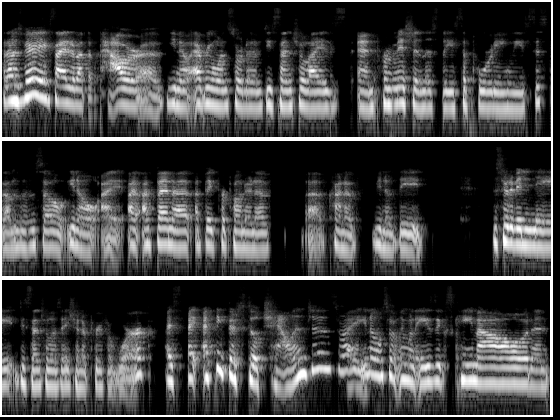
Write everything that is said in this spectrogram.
And I was very excited about the power of you know everyone sort of decentralized and permissionlessly supporting these systems. And so you know I, I have been a, a big proponent of uh, kind of you know the the sort of innate decentralization of proof of work. I, I, I think there's still challenges, right? You know, certainly when ASICs came out, and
